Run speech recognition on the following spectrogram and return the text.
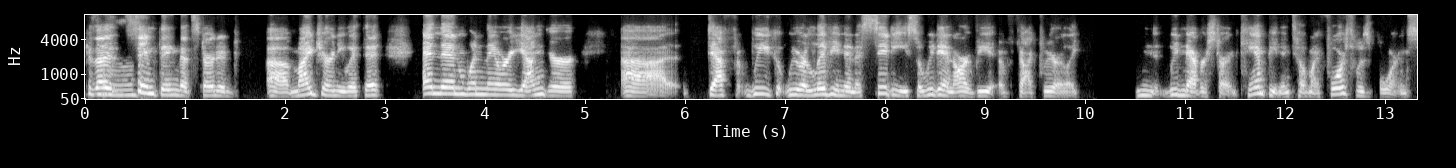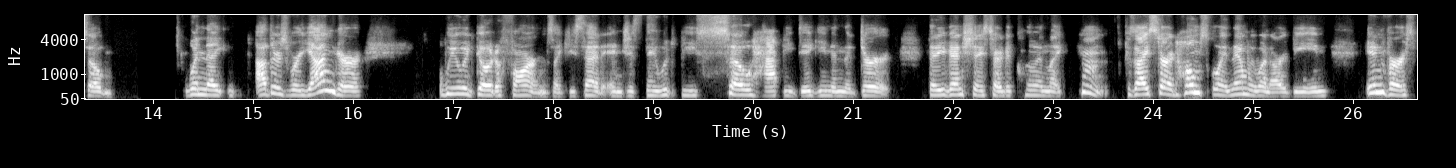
because mm-hmm. same thing that started uh, my journey with it and then when they were younger uh def we we were living in a city so we didn't rv in fact we were like we never started camping until my fourth was born so when the others were younger we would go to farms, like you said, and just they would be so happy digging in the dirt that eventually I started cluing, like, hmm, because I started homeschooling, then we went RVing inverse,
